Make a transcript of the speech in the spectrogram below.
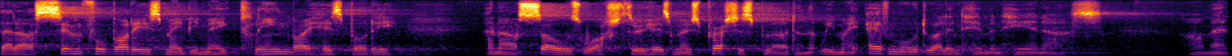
that our sinful bodies may be made clean by his body, and our souls washed through his most precious blood, and that we may evermore dwell in him and he in us. Amen.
